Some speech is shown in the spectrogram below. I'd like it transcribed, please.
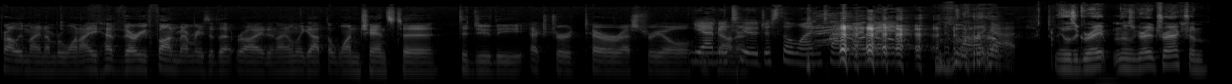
probably my number one. I have very fond memories of that ride, and I only got the one chance to to do the extraterrestrial. Yeah, encounter. me too. Just the one time I went. That's all I got. It was a great, it was a great attraction.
